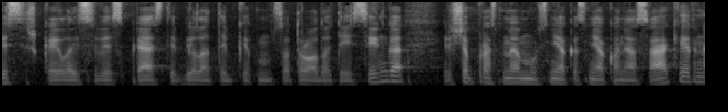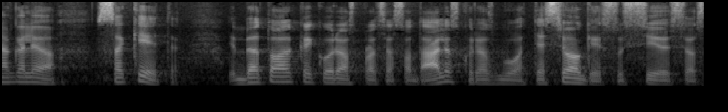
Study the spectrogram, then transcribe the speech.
visiškai laisvi spręsti bylą taip, kaip mums atrodo teisinga ir šia prasme mums niekas nieko nesakė ir negalėjo sakyti. Be to, kai kurios proceso dalis, kurios buvo tiesiogiai susijusios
